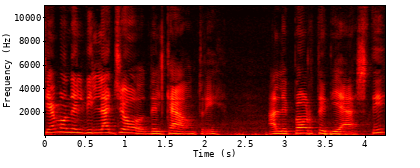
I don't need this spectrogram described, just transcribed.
Siamo nel villaggio del country, alle porte di Asti,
